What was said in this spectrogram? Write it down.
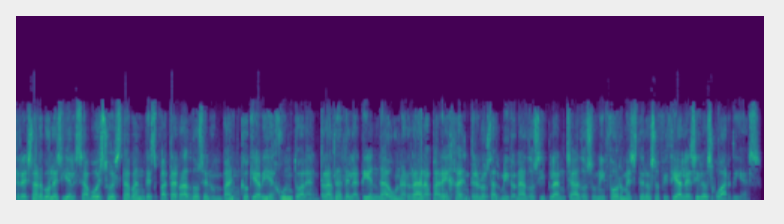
Tres árboles y el sabueso estaban despatarrados en un banco que había junto a la entrada de la tienda una rara pareja entre los almidonados y planchados uniformes de los oficiales y los guardias.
